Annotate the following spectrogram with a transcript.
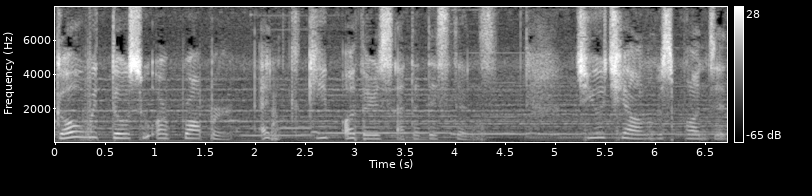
Go with those who are proper and keep others at a distance. Chiu Chiang responded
